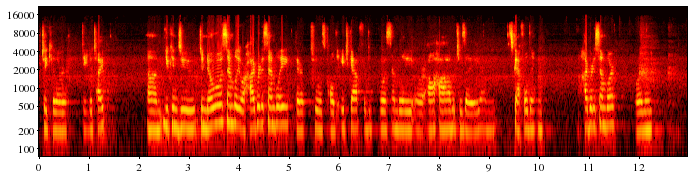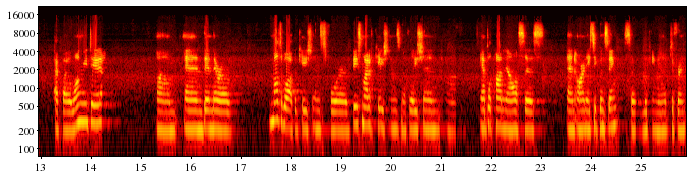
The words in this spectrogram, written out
particular data type. Um, you can do de novo assembly or hybrid assembly. There are tools called HGAP for de novo assembly or AHA, which is a um, scaffolding hybrid assembler or PacBio long read data. Um, and then there are multiple applications for base modifications, methylation, uh, amplicon analysis, and RNA sequencing. So looking at different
